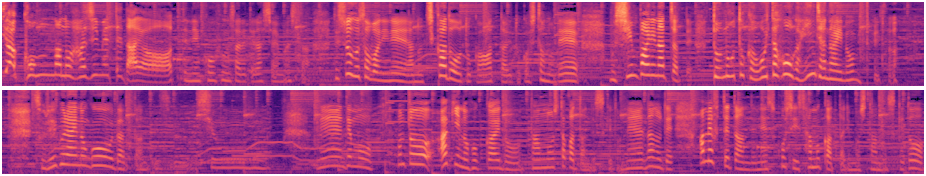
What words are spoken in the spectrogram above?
いやこんなの初めてだよ」ってね興奮されてらっしゃいました。ですぐそばにねあの地下道とかあったりとかしたのでもう心配になっちゃって「土のとか置いた方がいいんじゃないの?」みたいな。それぐらいの豪雨だったんです。シューン。ね。でも本当秋の北海道堪能したかったんですけどね。なので雨降ってたんでね少し寒かったりもしたんですけど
